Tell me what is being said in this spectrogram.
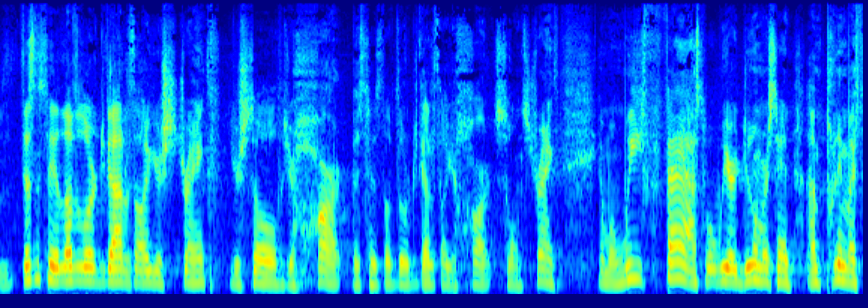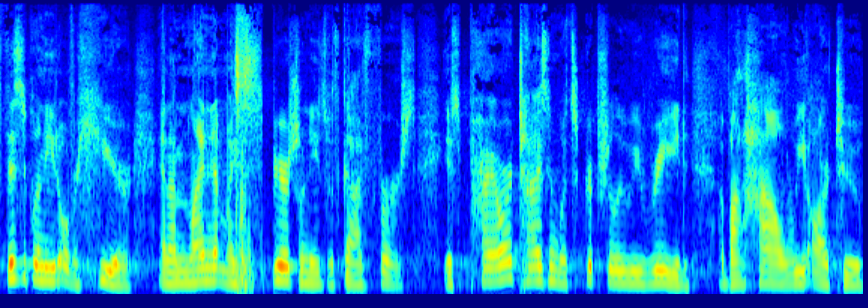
It doesn't say love the Lord God with all your strength, your soul, your heart, but it says love the Lord God with all your heart, soul, and strength. And when we fast, what we are doing, we're saying, I'm putting my physical need over here, and I'm lining up my spiritual needs with God first. It's prioritizing what scripturally we read about how we are to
